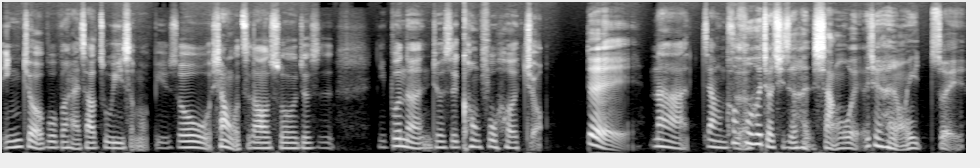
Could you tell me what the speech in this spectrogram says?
饮酒的部分还是要注意什么？比如说我像我知道说，就是你不能就是空腹喝酒。对，那这样子空腹喝酒其实很伤胃，而且很容易醉。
